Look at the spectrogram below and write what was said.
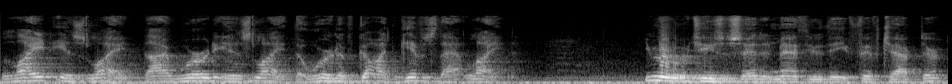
Light is light. Thy Word is light. The Word of God gives that light. You remember what Jesus said in Matthew, the fifth chapter?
